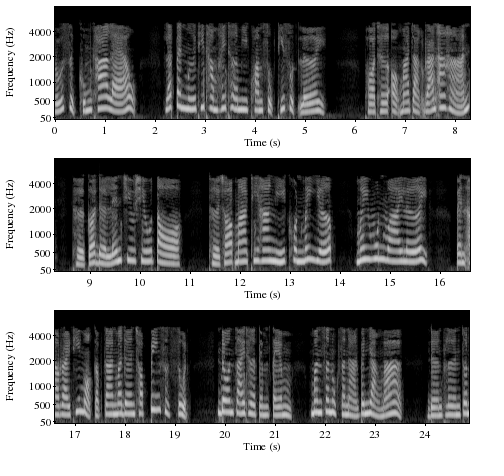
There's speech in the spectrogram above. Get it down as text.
รู้สึกคุ้มค่าแล้ว และเป็นมื้อที่ทำให้เธอมีความสุขที่สุดเลย พอเธอออกมาจากร้านอาหาร เธอก็เดินเล่นชิวๆต่อ เธอชอบมากที่ห้างนี้คนไม่เยอะ ไม่วุ่นวายเลย เป็นอะไรที่เหมาะกับการมาเดินช้อปปิ้งสุดๆ โดนใจเธอเต็มๆ มันสนุกสนานเป็นอย่างมาก เดินเพลินจน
